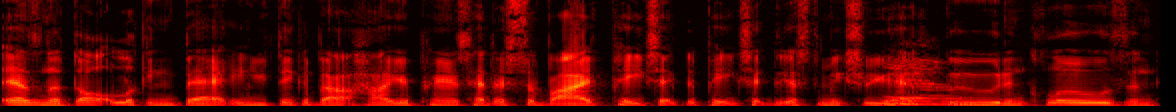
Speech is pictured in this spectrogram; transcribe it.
as an adult looking back and you think about how your parents had to survive paycheck to paycheck just to make sure you Yeah. had food and clothes and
